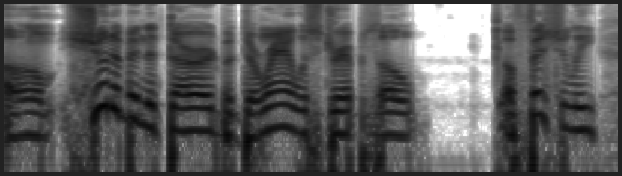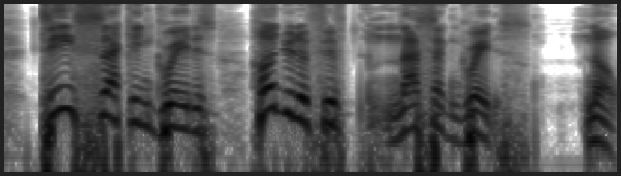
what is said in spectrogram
um, should have been the third, but Duran was stripped, so officially the second greatest 150 not second greatest no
